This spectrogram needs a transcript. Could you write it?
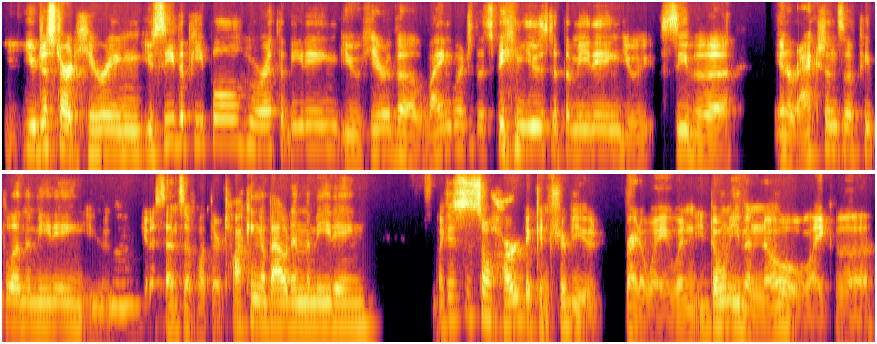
you just start hearing, you see the people who are at the meeting, you hear the language that's being used at the meeting, you see the interactions of people in the meeting, you Mhm. get a sense of what they're talking about in the meeting. Like, it's just so hard to contribute right away when you don't even know like the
